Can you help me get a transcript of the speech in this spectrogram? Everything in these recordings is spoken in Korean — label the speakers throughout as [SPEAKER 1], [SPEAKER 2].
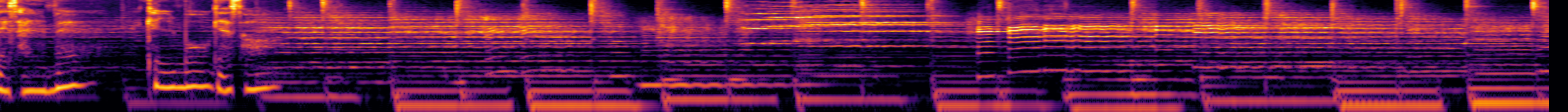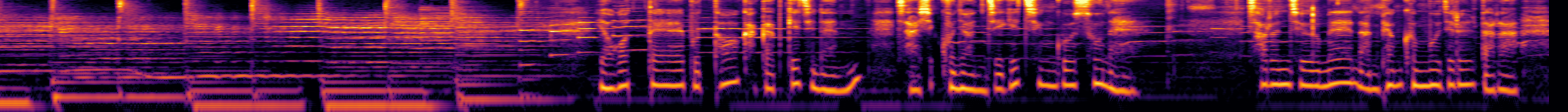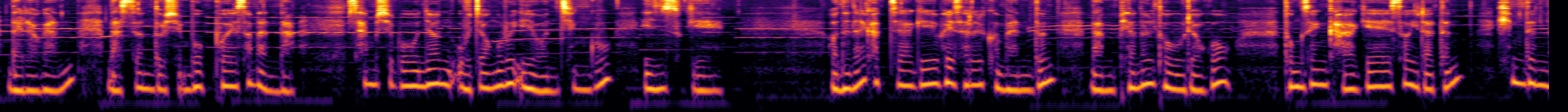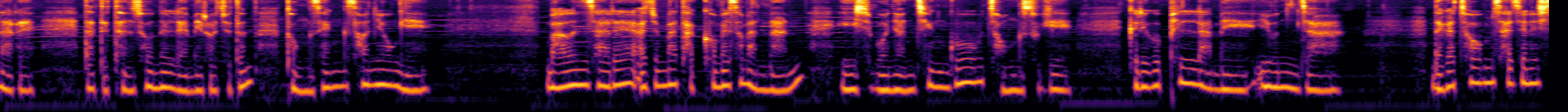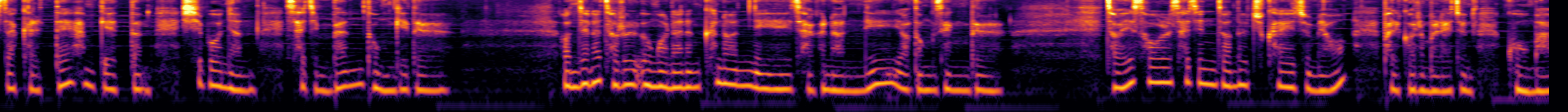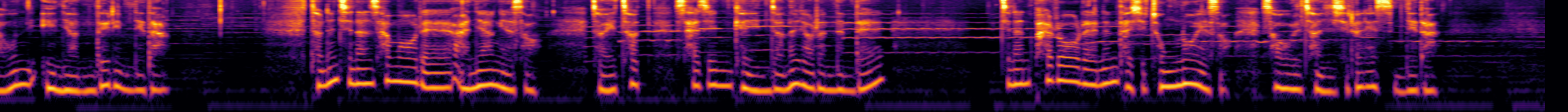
[SPEAKER 1] 내 삶의 길목에서 여고 때부터 가깝게 지낸 49년지기 친구 순애. 서른 즈음에 남편 근무지를 따라 내려간 낯선 도시 목포에서 만나 35년 우정으로 이어온 친구 인숙이. 어느 날 갑자기 회사를 그만둔 남편을 도우려고 동생 가게에서 일하던 힘든 날에 따뜻한 손을 내밀어 주던 동생 선용이. 마흔 살의 아줌마 닷컴에서 만난 25년 친구 정숙이 그리고 필남이 윤자. 내가 처음 사진을 시작할 때 함께했던 15년 사진반 동기들. 언제나 저를 응원하는 큰언니 작은언니 여동생들. 저의 서울 사진전을 축하해주며 발걸음을 해준 고마운 인연들입니다. 저는 지난 3월에 안양에서 저의 첫 사진 개인전을 열었는데 지난 8월에는 다시 종로에서 서울 전시를 했습니다.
